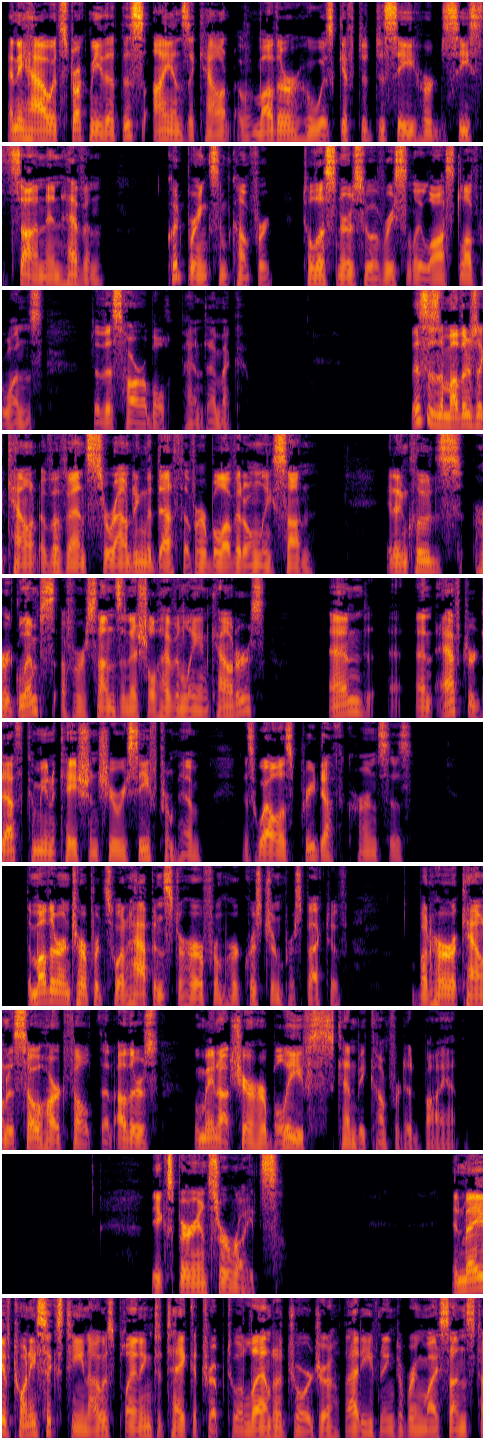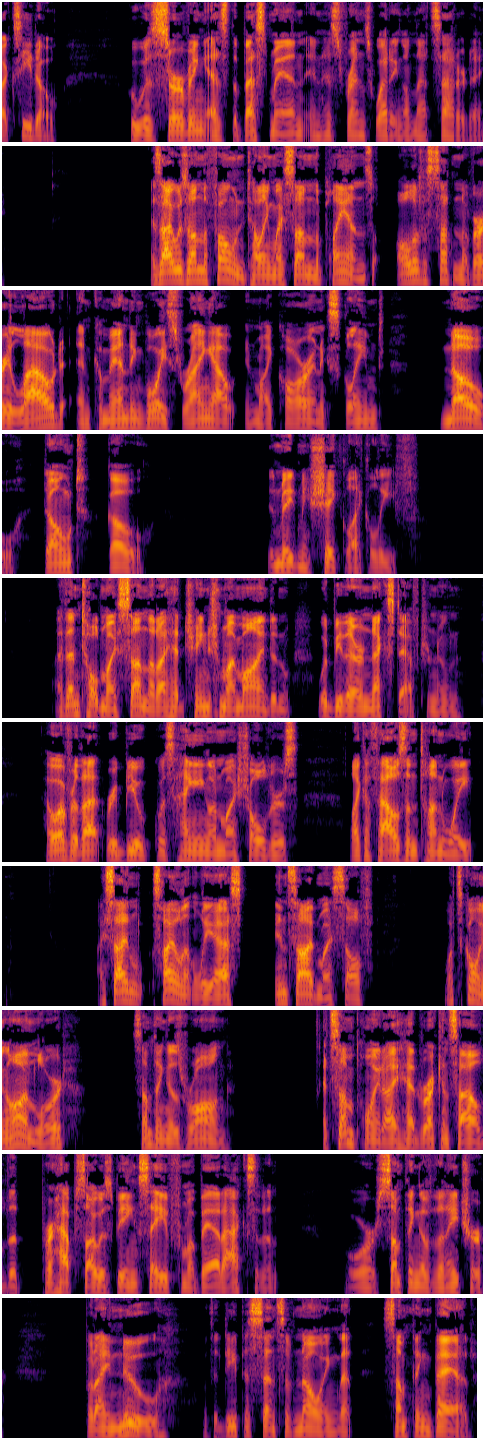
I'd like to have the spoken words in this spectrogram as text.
Anyhow, it struck me that this IANDS account of a mother who was gifted to see her deceased son in heaven could bring some comfort to listeners who have recently lost loved ones to this horrible pandemic. This is a mother's account of events surrounding the death of her beloved only son. It includes her glimpse of her son's initial heavenly encounters and an after death communication she received from him, as well as pre death occurrences the mother interprets what happens to her from her Christian perspective, but her account is so heartfelt that others who may not share her beliefs can be comforted by it. The experiencer writes In May of 2016, I was planning to take a trip to Atlanta, Georgia that evening to bring my son's tuxedo, who was serving as the best man in his friend's wedding on that Saturday. As I was on the phone telling my son the plans, all of a sudden a very loud and commanding voice rang out in my car and exclaimed, No, don't go. It made me shake like a leaf. I then told my son that I had changed my mind and would be there next afternoon. However, that rebuke was hanging on my shoulders like a thousand ton weight. I sil- silently asked inside myself, What's going on, Lord? Something is wrong. At some point, I had reconciled that perhaps I was being saved from a bad accident or something of the nature, but I knew with the deepest sense of knowing that something bad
